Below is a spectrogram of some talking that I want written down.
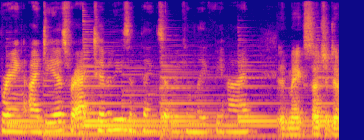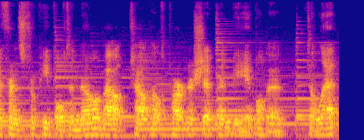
bring ideas for activities and things that we can leave behind. It makes such a difference for people to know about Child Health Partnership and be able to, to let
